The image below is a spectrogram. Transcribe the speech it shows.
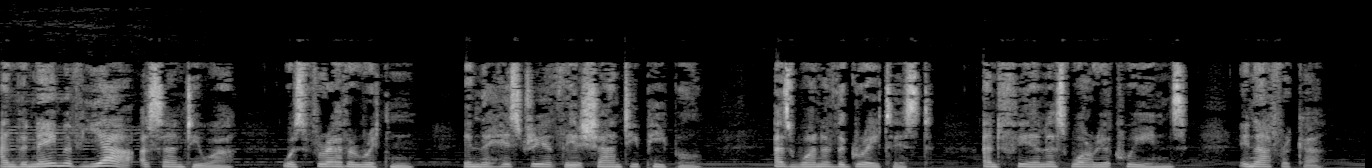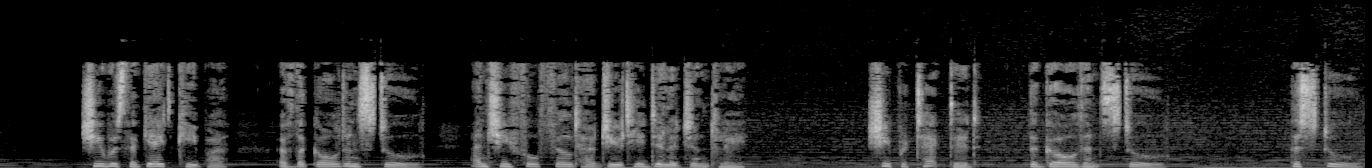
And the name of Yaa Asantewaa was forever written in the history of the Ashanti people as one of the greatest and fearless warrior queens in Africa. She was the gatekeeper of the Golden Stool, and she fulfilled her duty diligently. She protected the Golden Stool. The stool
